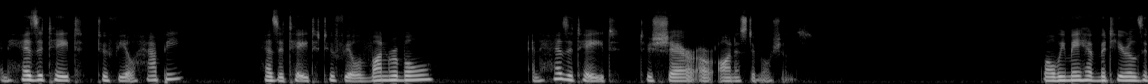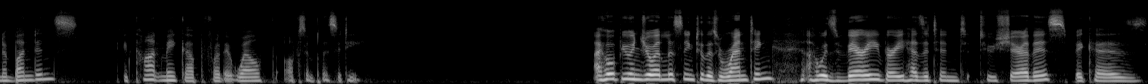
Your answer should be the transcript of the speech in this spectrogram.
and hesitate to feel happy, hesitate to feel vulnerable, and hesitate to share our honest emotions. While we may have materials in abundance, it can't make up for the wealth of simplicity. I hope you enjoyed listening to this ranting. I was very, very hesitant to share this because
